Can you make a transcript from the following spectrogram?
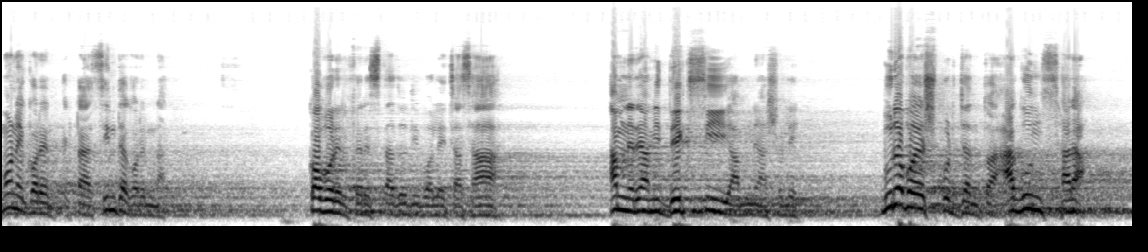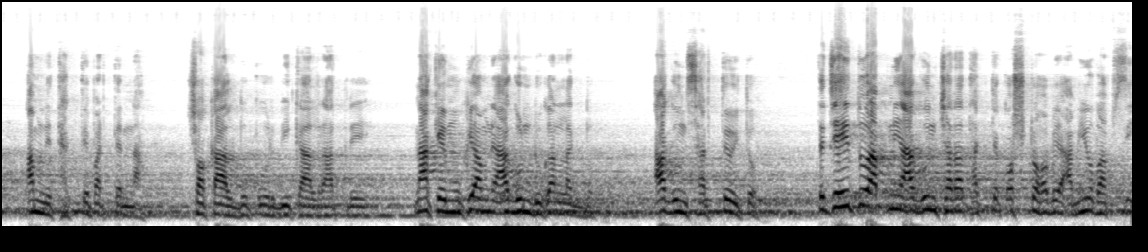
মনে করেন একটা চিন্তা করেন না, কবরের ফেরেস্তা যদি বলে চাষা আমনেরে আমি দেখছি, আমনে আসলে বুড়ো বয়স পর্যন্ত আগুন ছাড়া আপনি থাকতে পারতেন না। সকাল, দুপুর, বিকাল, রাত্রে নাকে মুখে আপনি আগুন ঢুকান লাগতো, আগুন ছাড়তে হইতো। তো যেহেতু আপনি আগুন ছাড়া থাকতে কষ্ট হবে, আমিও ভাবছি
